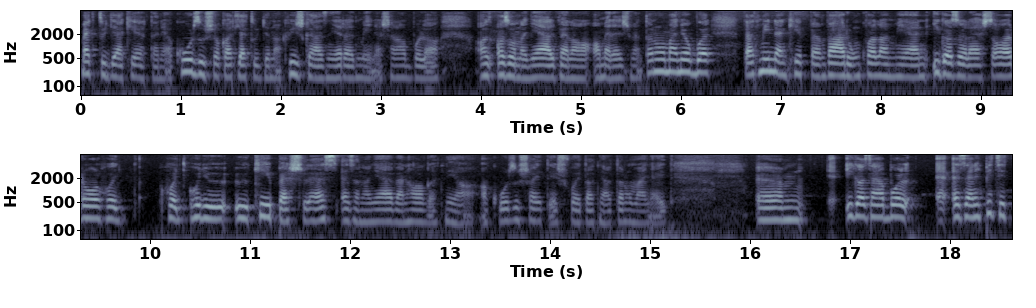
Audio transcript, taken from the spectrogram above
meg tudják érteni a kurzusokat, le tudjanak vizsgázni eredményesen abból a, azon a nyelven a, a menedzsment tanulmányokból. Tehát mindenképpen várunk valamilyen igazolást arról, hogy hogy, hogy ő, ő képes lesz ezen a nyelven hallgatni a, a kurzusait és folytatni a tanulmányait. Üm, igazából e, ezen egy picit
